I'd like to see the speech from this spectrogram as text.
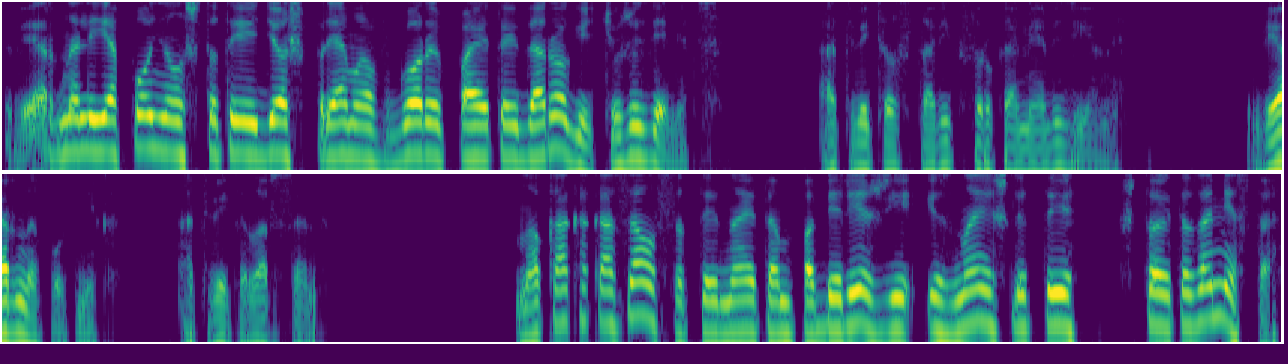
«Верно ли я понял, что ты идешь прямо в горы по этой дороге, чужеземец?» — ответил старик с руками обезьяны. «Верно, путник», — ответил Арсен. «Но как оказался ты на этом побережье, и знаешь ли ты, что это за место?»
